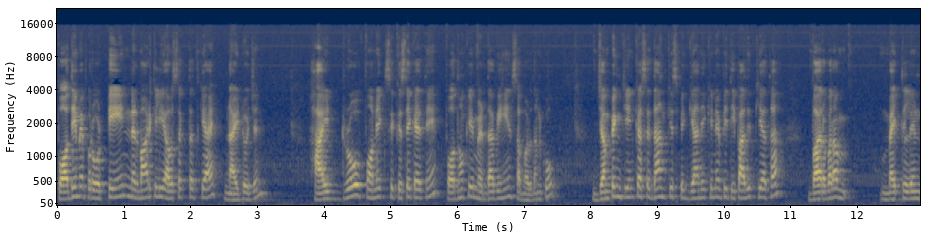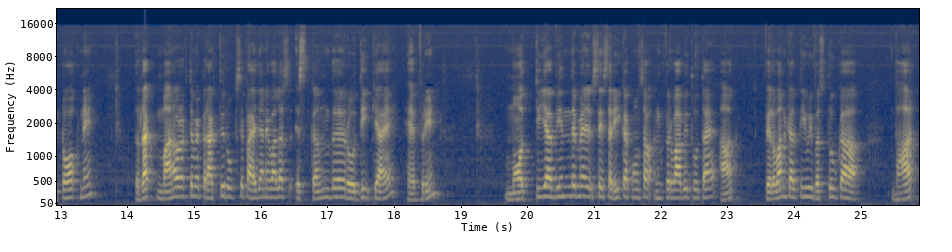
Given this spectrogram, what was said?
पौधे में प्रोटीन निर्माण के लिए आवश्यक तत्व क्या है? नाइट्रोजन हाइड्रोपोनिक्स किसे कहते हैं? पौधों के मृदा विहीन संवर्धन को। जंपिंग जीन का सिद्धांत किस वैज्ञानिक ने प्रतिपादित किया था? बारबरा मैकलिनटॉक ने। रक्त, मानव रक्त में प्राकृतिक रूप से पाया जाने वाला स्कंद रोधी क्या है? हेफरिन। मोतियाबिंद में से शरीर का कौन सा अंग प्रभावित होता है? आँख। पिलवन करती हुई वस्तु का भार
